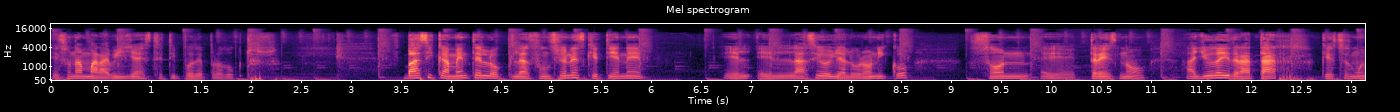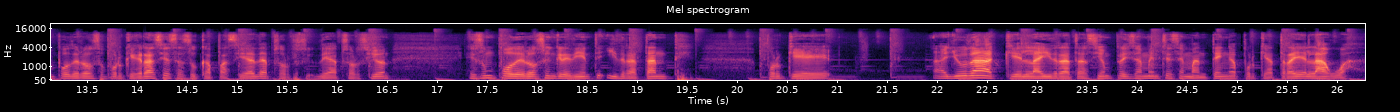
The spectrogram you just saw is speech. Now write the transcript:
es una maravilla este tipo de productos. Básicamente las funciones que tiene el, ácido hialurónico son eh, tres, ¿no? ayuda a hidratar, que esto es muy poderoso porque gracias a su capacidad de, de absorción es un poderoso ingrediente hidratante porque ayuda a que la hidratación precisamente se mantenga porque atrae el agua.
